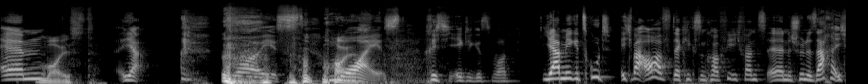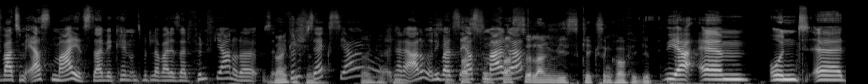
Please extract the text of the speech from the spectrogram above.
Ähm, Moist. ja. Moist. Moist. Moist. Richtig ekliges Wort. Ja, mir geht's gut. Ich war auch auf der Kicks and Coffee. Ich fand's äh, eine schöne Sache. Ich war zum ersten Mal jetzt da. Wir kennen uns mittlerweile seit fünf Jahren oder se- fünf, Dankeschön. sechs Jahren? Dankeschön. Keine Ahnung. Und ich war das fast erste so, Mal Fast da. so lange, wie es Kicks and Coffee gibt. Ja, ähm, und äh,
